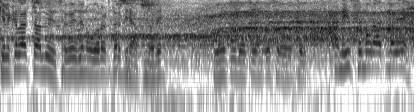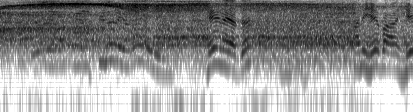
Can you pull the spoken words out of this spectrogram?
किलकलाट चालू आहे. सगळेजण ओरडतात हे आतमध्ये. कोण कुठं कोण कसं ओरडते आणि समोर आतमध्ये हे नाही याचं. आणि हे बा हे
